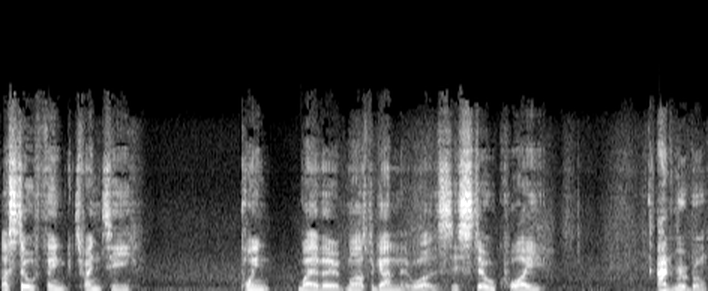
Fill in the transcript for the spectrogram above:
I still think 20 point whatever miles per gallon it was is still quite admirable.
